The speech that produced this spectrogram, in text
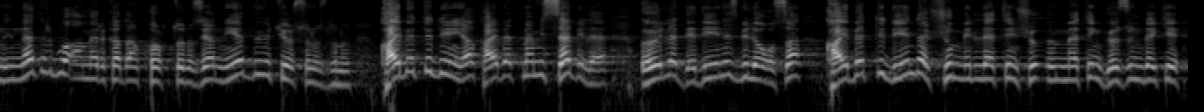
nedir bu Amerika'dan korktuğunuz ya? Niye büyütüyorsunuz bunu? Kaybetti deyin ya. Kaybetmemişse bile öyle dediğiniz bile olsa kaybetti deyin de şu milletin, şu ümmetin gözündeki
